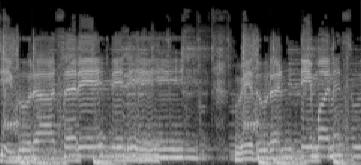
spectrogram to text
చిగురాసరే వెదురంటి మనసులు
